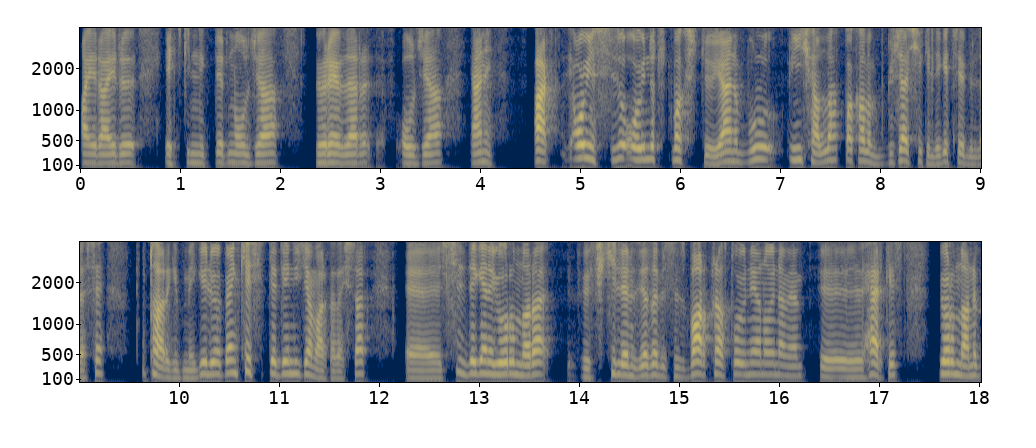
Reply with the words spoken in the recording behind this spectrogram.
ayrı ayrı etkinliklerin olacağı, görevler olacağı. Yani farklı oyun sizi oyunda tutmak istiyor. Yani bu inşallah bakalım güzel şekilde getirebilirlerse tutar gibime geliyor. Ben kesinlikle deneyeceğim arkadaşlar. Ee, siz de gene yorumlara e, fikirlerinizi yazabilirsiniz. Warcraft oynayan oynamayan e, herkes yorumlarını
